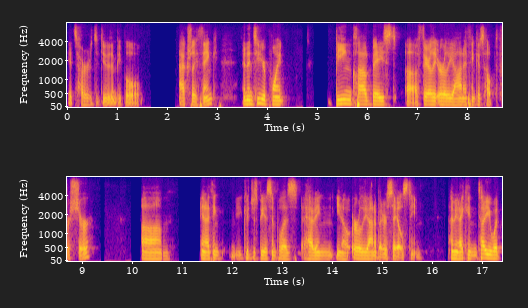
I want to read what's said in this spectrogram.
it's harder to do than people actually think. And then to your point being cloud based uh, fairly early on i think has helped for sure. Um, and i think it could just be as simple as having you know early on a better sales team. I mean i can tell you what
